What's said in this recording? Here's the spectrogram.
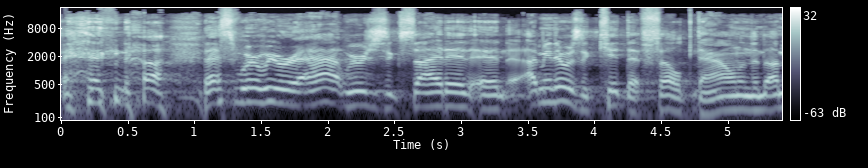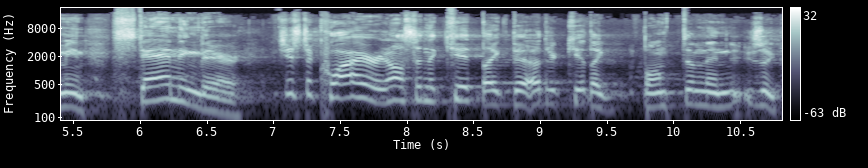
And uh, that's where we were at. We were just excited. And I mean, there was a kid that fell down. And I mean, standing there, just a choir. And all of a sudden, the kid, like the other kid, like bumped him. And he was like,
